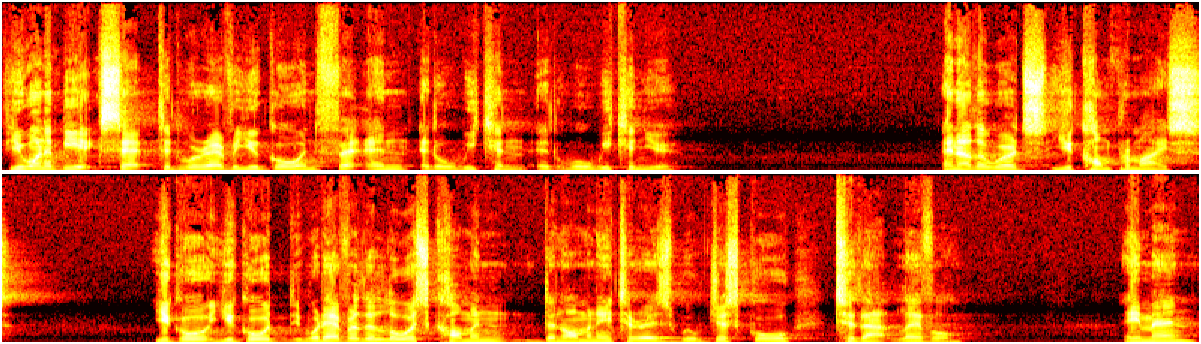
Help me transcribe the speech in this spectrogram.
If you want to be accepted wherever you go and fit in, it'll weaken. It will weaken you. In other words, you compromise. You go, you go, whatever the lowest common denominator is, we'll just go to that level. Amen?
